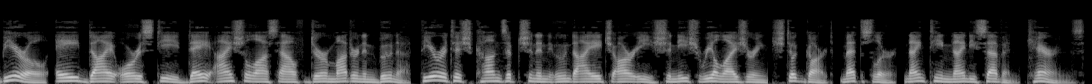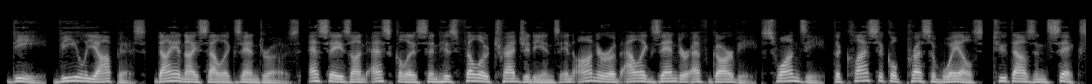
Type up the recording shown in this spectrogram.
Bierl, A. die Orestie des auf der modernen Bühne, Theoretische Konzeptionen und ihre szenische Realisierung Stuttgart, Metzler, 1997 Cairns, D. V. Liapis, Dionys Alexandros, Essays on Aeschylus and his fellow tragedians in honour of Alexander F. Garvie Swansea, The Classical Press of Wales, 2006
